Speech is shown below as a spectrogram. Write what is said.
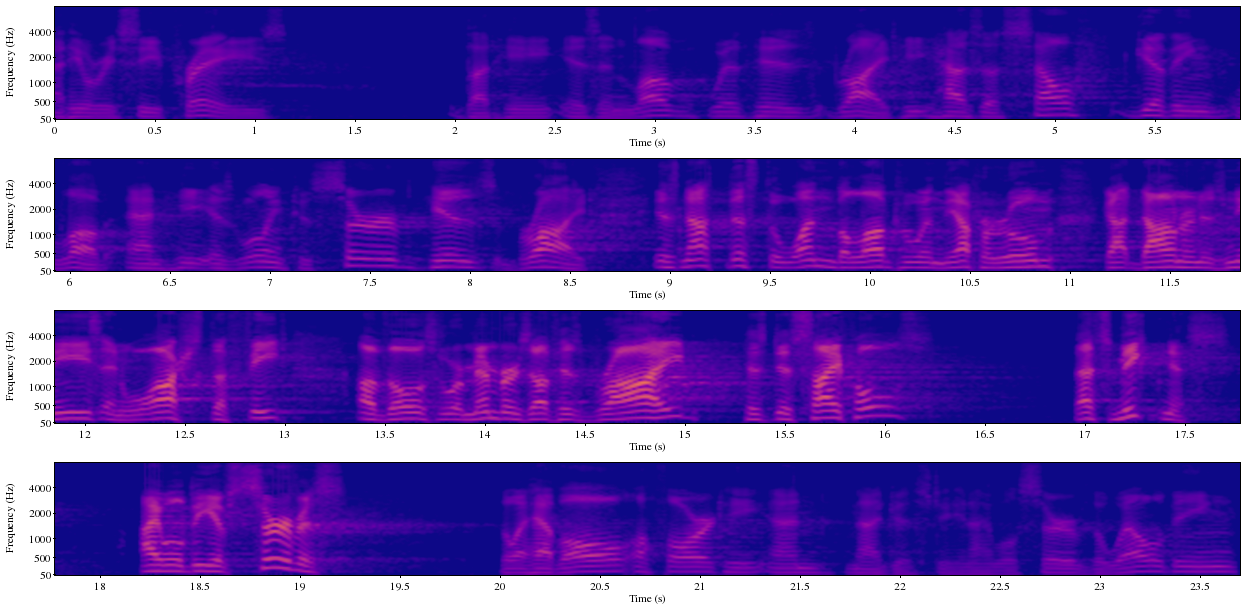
and he'll receive praise, but he is in love with his bride. He has a self giving love, and he is willing to serve his bride. Is not this the one beloved who in the upper room got down on his knees and washed the feet of those who were members of his bride, his disciples? That's meekness. I will be of service, though I have all authority and majesty, and I will serve the well being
